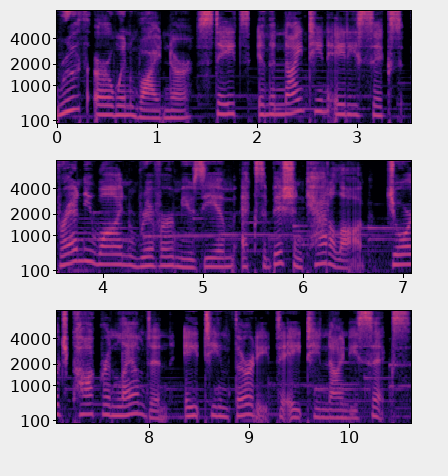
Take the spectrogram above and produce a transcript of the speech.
Ruth Irwin Weidner states in the 1986 Brandywine River Museum exhibition catalog, George Cochran Lambdin, 1830 to 1896.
